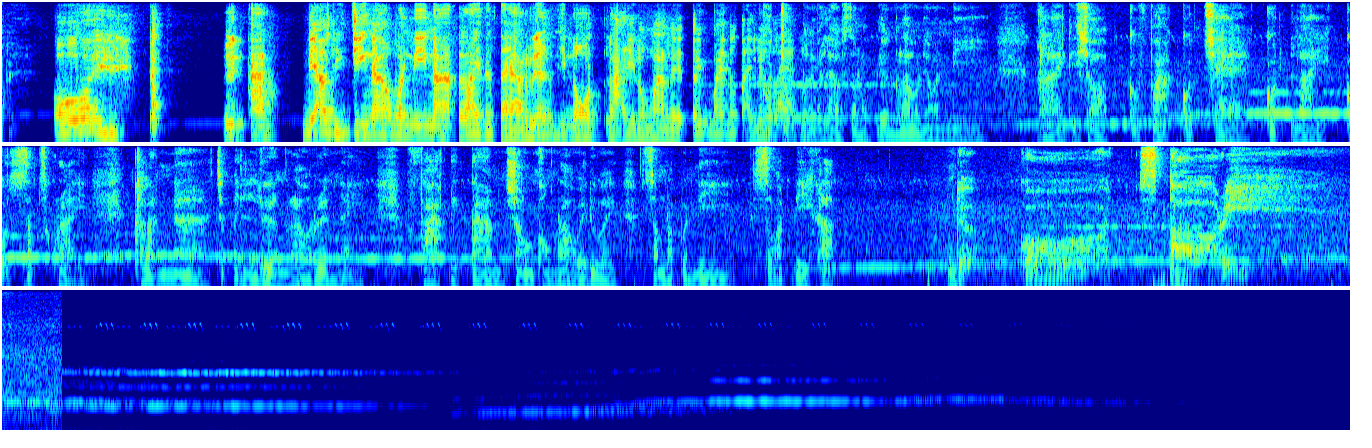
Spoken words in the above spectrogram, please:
โอ้ยอึดอัด นี่เอาจริง ๆ นะ วันนี้นะ ไล่ตั้งแต่เรื่องพี่โน้ตไหลลงมาเลย เอ้ยไม่ตั้งแต่เรื่องก็แรจกบลเลงยไปแล้วสำหรับเรื่องเล่าในวันนี้ ใครที่ชอบก็ฝากกดแชร์ กดไลค์กด Subscribe ครั้งหน้าจะเป็นเรื่องเล่าเรื่องไหน ฝากติดตามช่องของเราไว้ด้วยสำหรับวันนี้ สวัสดีครับ The Good Story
